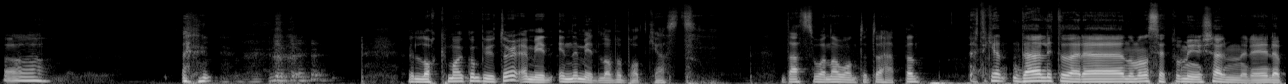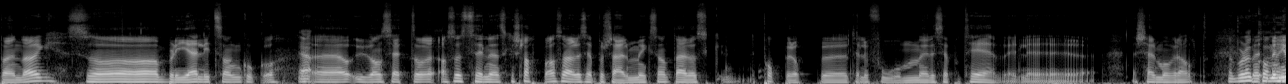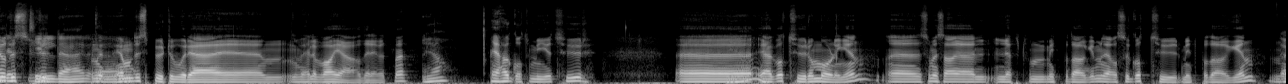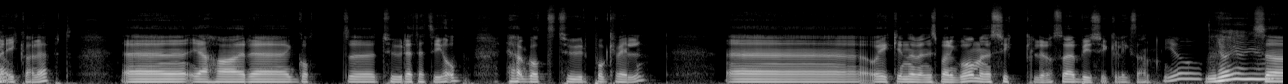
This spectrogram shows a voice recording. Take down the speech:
Åh. Lock my computer in the middle of a podcast. That's when I want it to happen. Ikke, det er litt det derre Når man har sett på mye skjermer i løpet av en dag, så blir jeg litt sånn ko-ko. Ja. Uh, og uansett og, Altså Selv når jeg skal slappe av, så er det å se på skjerm. Ikke sant? Det er å popper opp uh, telefonen, eller se på TV, eller Det er skjerm overalt. Men hvordan kom men jo, du- til det her? Uh, ja, men du spurte hvor jeg eh, Eller hva jeg har drevet med. ja. Jeg har gått mye tur. Ja. Jeg har gått tur om morgenen. Uh, som jeg sa, jeg har løpt midt på dagen, men jeg har også gått tur midt på dagen når Ja. jeg ikke har løpt. Uh, jeg har gått tur rett etter jobb. Jeg har gått tur på kvelden. Og ikke nødvendigvis bare gå, men jeg sykler også. Jeg er bysykkel, ikke sant. Yo. Ja, ja, ja. Så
